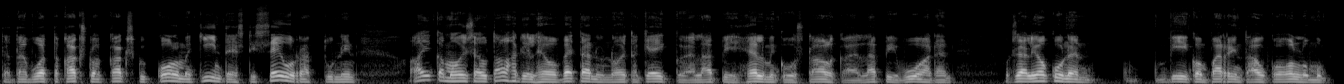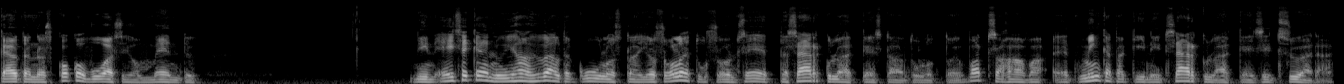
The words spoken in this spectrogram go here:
tätä vuotta 2023 kiinteästi seurattu, niin aikamoisella tahdilla he on vetänyt noita keikkoja läpi helmikuusta alkaen läpi vuoden. On siellä jokunen viikon parin tauko ollut, mutta käytännössä koko vuosi on menty. Niin ei sekään nyt ihan hyvältä kuulosta, jos oletus on se, että särkylääkkeistä on tullut toi vatsahaava, että minkä takia niitä särkylääkkeitä sit syödään.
